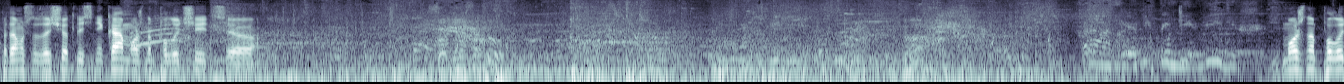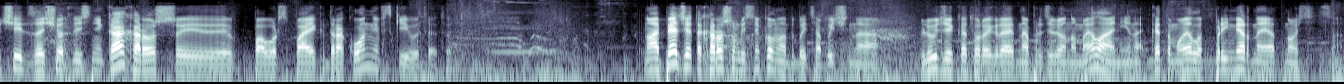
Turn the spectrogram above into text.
Потому что за счет лесника можно получить... э? Можно получить за счет лесника хороший Power Spike драконевский вот этот. Но опять же, это хорошим лесником надо быть. Обычно люди, которые играют на определенном эло, они на- к этому эло примерно и относятся.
